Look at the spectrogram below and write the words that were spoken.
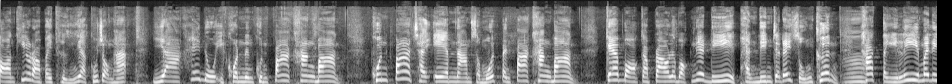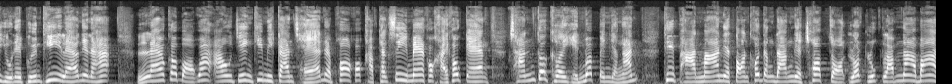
ตอนที่เราไปถึงเนี่ยคุณผู้ชมฮะอยากให้ดูอีกคนหนึ่งคุณป้าข้างบ้าน คุณป้าชัยเอมนามสมมุติเป็นป้าข้างบ้าน แกบอกกับเราเลยบอกเนี่ยดี แผ่นดินจะได้สูงขึ้น ถ้าตีลี่ไม่ได้อยู่ในพื้นที่แล้วเนี่ยนะฮะแล้วก็บอกว่าเอาจริงที่มีการแฉเนี่ยพ่อเขาขับแท็กซี่แม่เขาขายข้าวแกง ฉันก็เคยเห็นว่าเป็นอย่างนั้น ที่ผ่านมาเนี่ยตอนเขาดังๆเนี่ยชอบจอดรถลุกล้ำหน้าบ้าน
